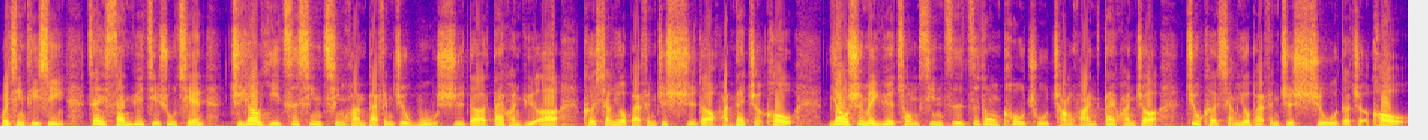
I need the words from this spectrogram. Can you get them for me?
温馨提醒，在三月结束前，只要一次性清还百分之五十的贷款余额，可享有百分之十的还贷折扣；要是每月从薪资自动扣除偿还贷款者，就可享有百分之十五的折扣。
